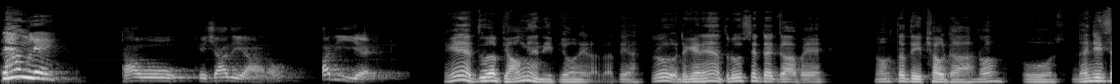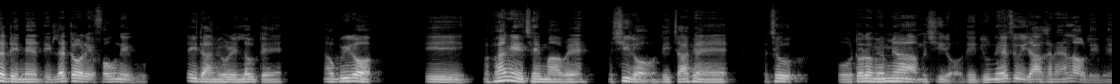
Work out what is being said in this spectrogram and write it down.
ဘလောင်လေ။ဒါကိုထေရှားစီရတော့အဲ့ဒီရဲ့တကယ်နဲ့ तू ကပြောင်းမြန်နေပြောနေတာဗျာတဲ့သူတို့တကယ်တမ်းကသူတို့စစ်တပ်ကပဲ နော်တက်သေးဖြောက်တာနော်ဟိုလမ်းကြီးဆက်တွေနဲ့ဒီလက်တော့တွေဖုန်းတွေကိုတိတ်တာမျိုးတွေလုပ်တယ်နောက်ပြီးတော့ဒီမဖမ်းခင်အချိန်မှာပဲမရှိတော့ဘူးဒီကြားဖြန်ရဲ့တချို့ဟိုတော်တော်များများမရှိတော့ဘူးဒီလူနည်းစုရာခဏန်းလောက်လေးပဲ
